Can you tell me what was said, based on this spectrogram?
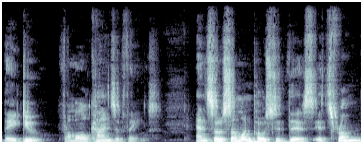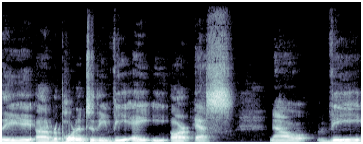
they do from all kinds of things. And so someone posted this. It's from the uh, reported to the VAERS. Now, VAERS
